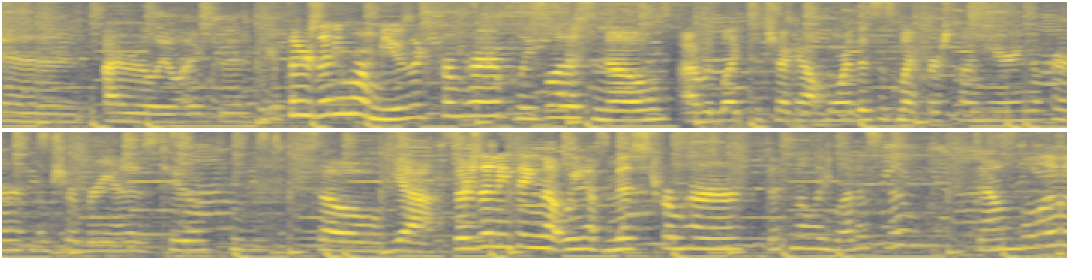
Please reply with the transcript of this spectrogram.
and I really liked it. If there's any more music from her, please let us know. I would like to check out more. This is my first time hearing of her. I'm sure Brianna's too. So yeah, if there's anything that we have missed from her, definitely let us know down below.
